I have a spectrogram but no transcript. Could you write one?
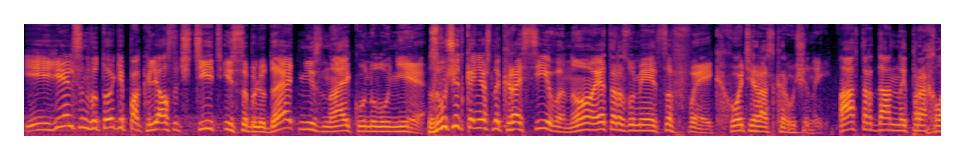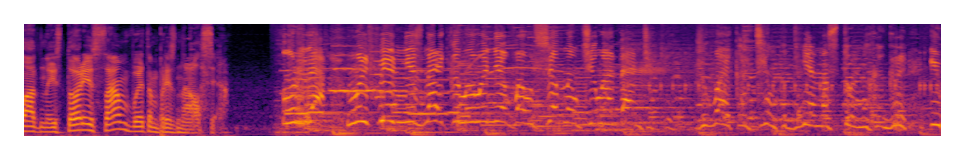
И Ельцин в итоге поклялся чтить и соблюдать Незнайку на Луне. Звучит, конечно, красиво, но это, разумеется, фейк, хоть и раскрученный. Автор данной прохладной истории сам в этом признался. Ура! Мультфильм «Незнайка на Луне» в волшебном чемоданчике. Живая картинка, две настольных игры и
